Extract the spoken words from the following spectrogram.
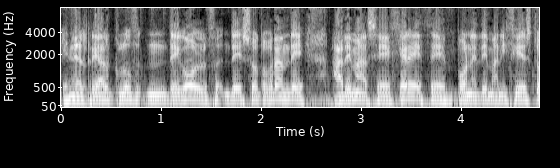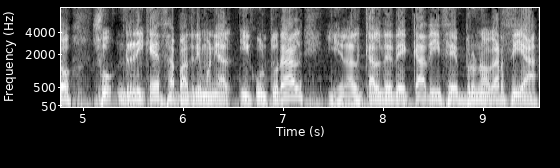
en el Real Club de Golf de Sotogrande. Además, eh, Jerez eh, pone de manifiesto su riqueza patrimonial y cultural y el alcalde de Cádiz, Bruno García,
